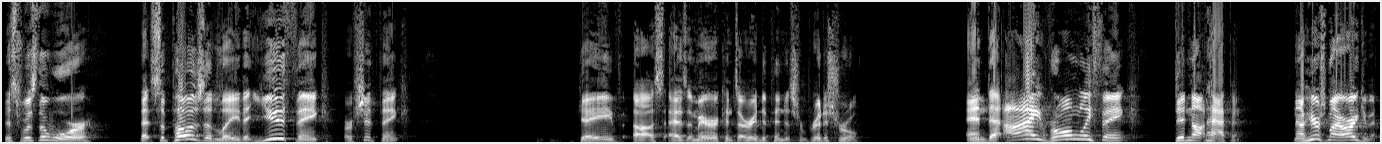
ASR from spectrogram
This was the war that supposedly, that you think, or should think, gave us as Americans our independence from British rule and that I wrongly think did not happen. Now, here's my argument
